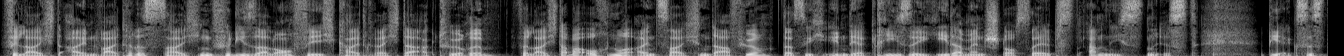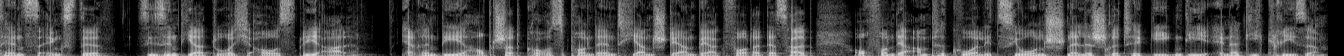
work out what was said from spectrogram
Vielleicht ein weiteres Zeichen für die Salonfähigkeit rechter Akteure, vielleicht aber auch nur ein Zeichen dafür, dass sich in der Krise jeder Mensch doch selbst am nächsten ist. Die Existenzängste, sie sind ja durchaus real. RND-Hauptstadtkorrespondent Jan Sternberg fordert deshalb auch von der Ampelkoalition schnelle Schritte gegen die Energiekrise.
